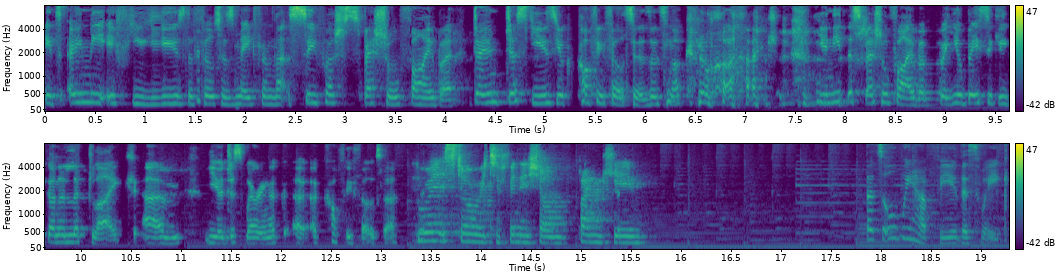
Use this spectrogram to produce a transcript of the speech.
it's only if you use the filters made from that super special fiber. Don't just use your coffee filters; it's not going to work. you need the special fiber, but you're basically going to look like um, you're just wearing a, a, a coffee filter. Great story to finish on. Thank you. That's all we have for you this week.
